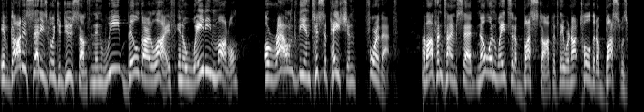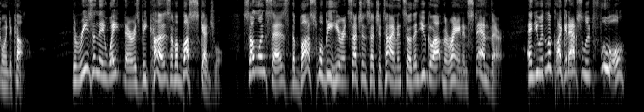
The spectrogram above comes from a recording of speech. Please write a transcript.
If God has said He's going to do something, then we build our life in a waiting model around the anticipation for that. I've oftentimes said no one waits at a bus stop if they were not told that a bus was going to come. The reason they wait there is because of a bus schedule. Someone says, the bus will be here at such and such a time. And so then you go out in the rain and stand there. And you would look like an absolute fool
